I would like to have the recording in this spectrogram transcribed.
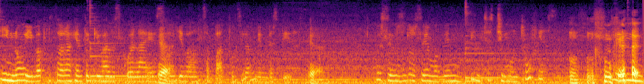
Y no iba, pues toda la gente que iba a la escuela eso, Yeah. llevaban zapatos, iban bien vestidas. Yeah. Pues nosotros íbamos bien pinches chimontrufias. Bien,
